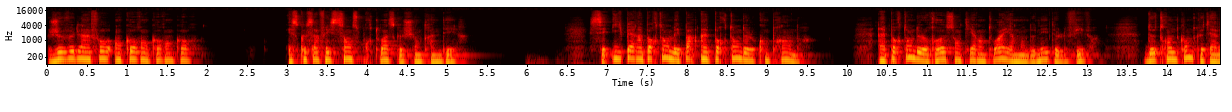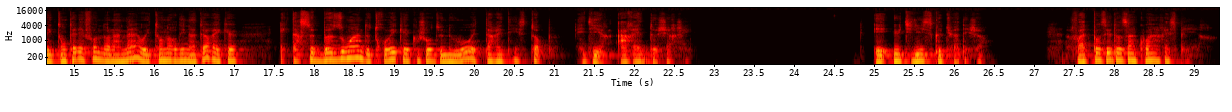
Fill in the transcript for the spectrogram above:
Je veux de l'info encore, encore, encore. Est-ce que ça fait sens pour toi ce que je suis en train de dire? C'est hyper important, mais pas important de le comprendre. Important de le ressentir en toi et à un moment donné de le vivre. De te rendre compte que tu es avec ton téléphone dans la main ou ton ordinateur et que et que as ce besoin de trouver quelque chose de nouveau et de t'arrêter, stop, et dire arrête de chercher. Et utilise ce que tu as déjà. Va te poser dans un coin, respire.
